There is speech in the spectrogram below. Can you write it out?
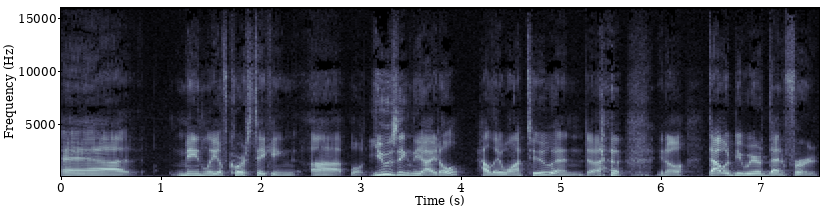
Uh, mainly, of course, taking uh, well, using the idol how they want to, and uh, you know that would be weird then for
